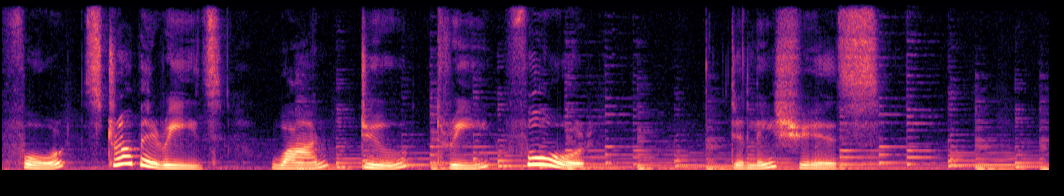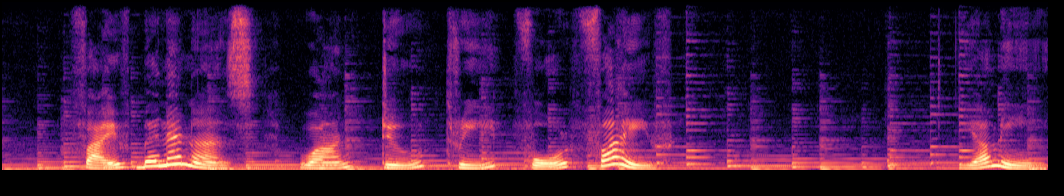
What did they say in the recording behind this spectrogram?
4 strawberries. 1 2 3 4 delicious. 5 bananas. 1, 2, 3, 4, 5. Yummy.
